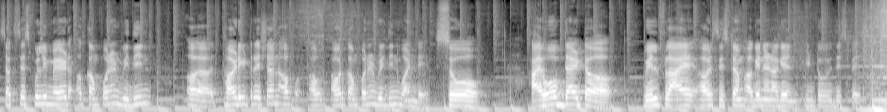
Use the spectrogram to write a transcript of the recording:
successfully made a component within uh, third iteration of, of, our component within one day. So I hope that uh, we'll fly our system again and again into this space.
